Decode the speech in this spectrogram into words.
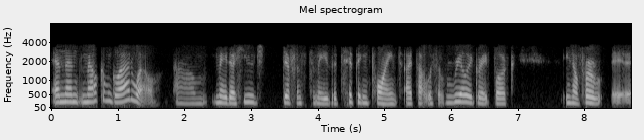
And then Malcolm Gladwell um, made a huge difference to me. The Tipping Point I thought was a really great book. You know, for uh,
